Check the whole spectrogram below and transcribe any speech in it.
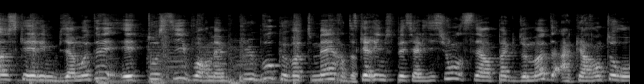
un Skyrim bien modé est aussi, voire même plus beau que votre merde. Skyrim Special Edition, c'est un pack de modes à 40 euros.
